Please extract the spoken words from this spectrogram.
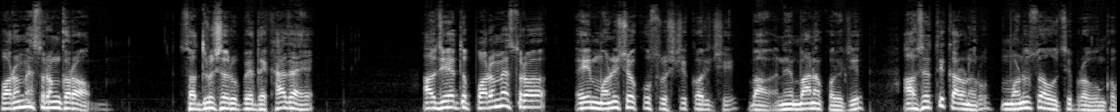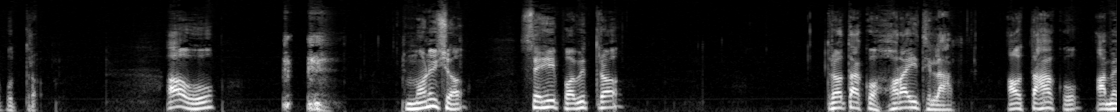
ପରମେଶ୍ୱରଙ୍କର ସଦୃଶ ରୂପେ ଦେଖାଯାଏ। ଆଉ ଯେହେତୁ ପରମେଶ୍ୱର ଏହି ମଣିଷକୁ ସୃଷ୍ଟି କରିଛି ବା ନିର୍ମାଣ କରିଛି ଆଉ ସେଥି କାରଣରୁ ମଣିଷ ହେଉଛି ପ୍ରଭୁଙ୍କ ପୁତ୍ର। ଆଉ ମଣିଷ ସେହି ପବିତ୍ରତାକୁ ହରାଇଥିଲା ଆଉ ତାହାକୁ ଆମେ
